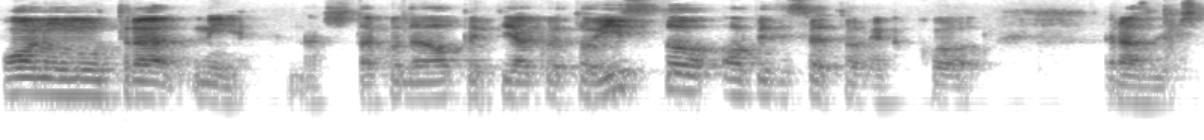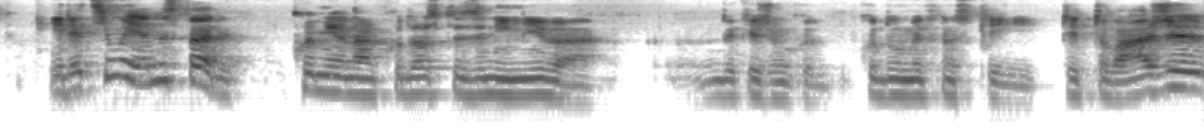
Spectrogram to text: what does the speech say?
ono unutra nije. Znaš, tako da opet, iako je to isto, opet je sve to nekako različito. I recimo jedna stvar koja mi je onako dosta zanimljiva, da kažem, kod, kod umetnosti tetovaže,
